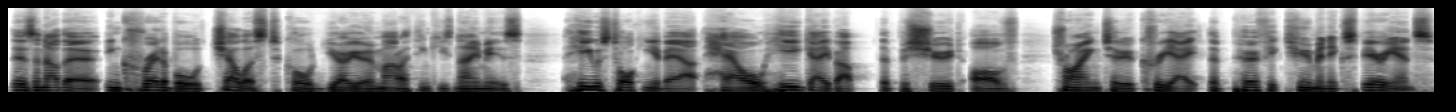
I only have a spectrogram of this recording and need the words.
There's another incredible cellist called Yo Yo Ma, I think his name is. He was talking about how he gave up the pursuit of trying to create the perfect human experience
